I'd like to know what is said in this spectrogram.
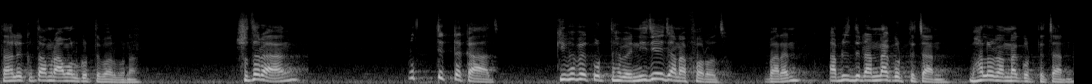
তাহলে কিন্তু আমরা আমল করতে পারব না। সুতরাং প্রত্যেকটা কাজ কীভাবে করতে হবে নিজেই জানা ফরজ। পারেন আপনি যদি রান্না করতে চান, ভালো রান্না করতে চান,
